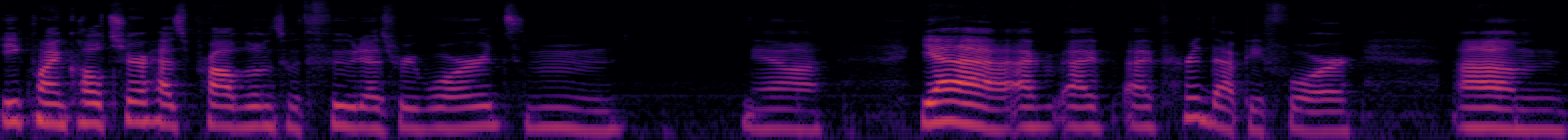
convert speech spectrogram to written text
equine culture has problems with food as rewards. Mm, yeah, yeah, I've, I've, I've heard that before. Um,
